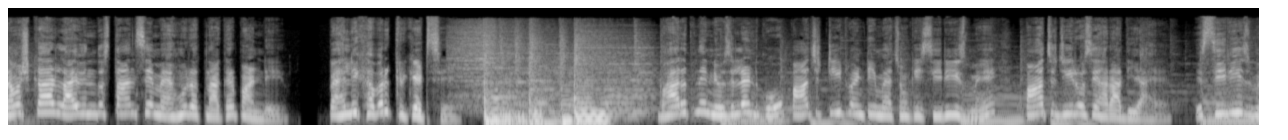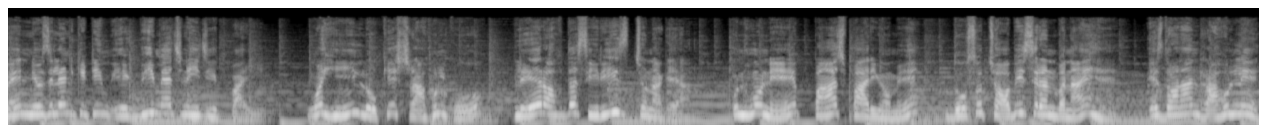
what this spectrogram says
नमस्कार, लाइव हिंदुस्तान से मैं हूँ रत्नाकर पांडे। पहली खबर क्रिकेट से। भारत ने न्यूजीलैंड को पाँच टी मैचों की सीरीज़ में पाँच ज़ीरो से हरा दिया है। इस सीरीज़ में न्यूजीलैंड की टीम एक भी मैच नहीं जीत पाई। वहीं लोकेश राहुल को प्लेयर ऑफ़ द सीरीज़ चुना गया। उन्होंने पाँच पारियों में 224 रन बनाए हैं। इस दौरान राहुल ने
